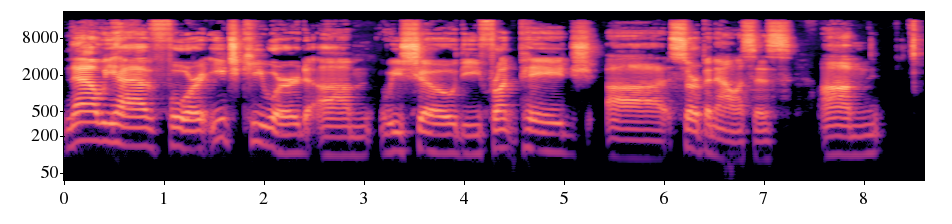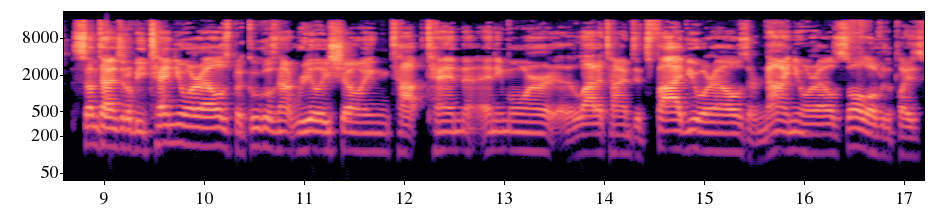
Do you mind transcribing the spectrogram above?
Now we have for each keyword, um, we show the front page uh, SERP analysis. Um, sometimes it'll be 10 URLs, but Google's not really showing top 10 anymore. A lot of times it's five URLs or nine URLs, all over the place.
